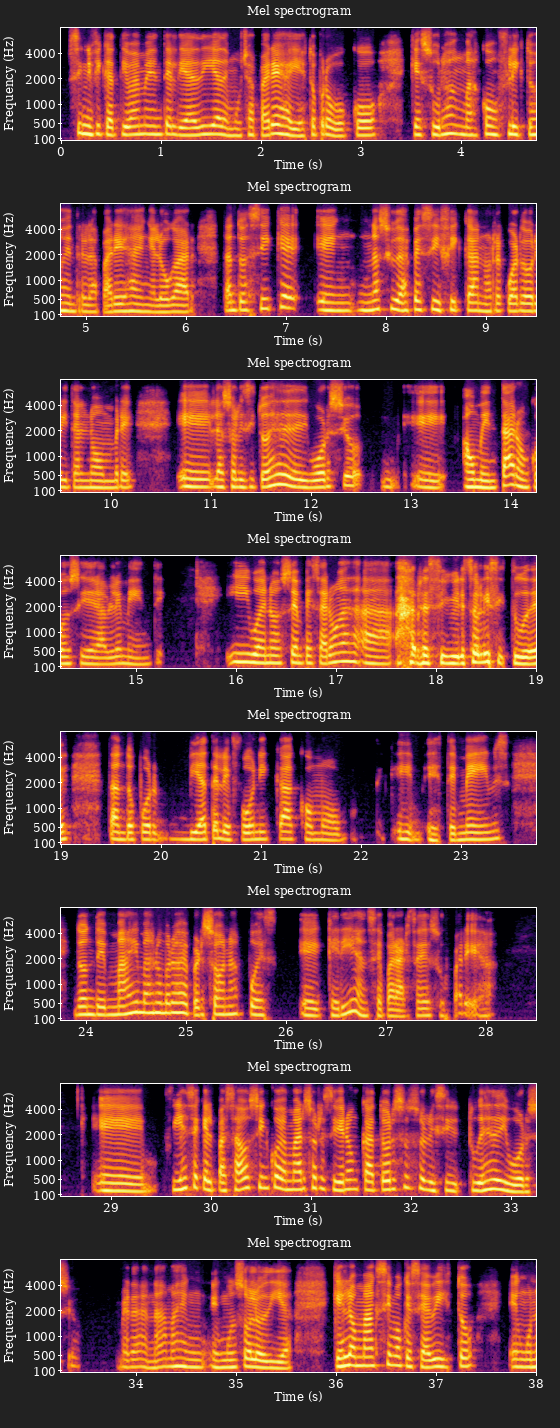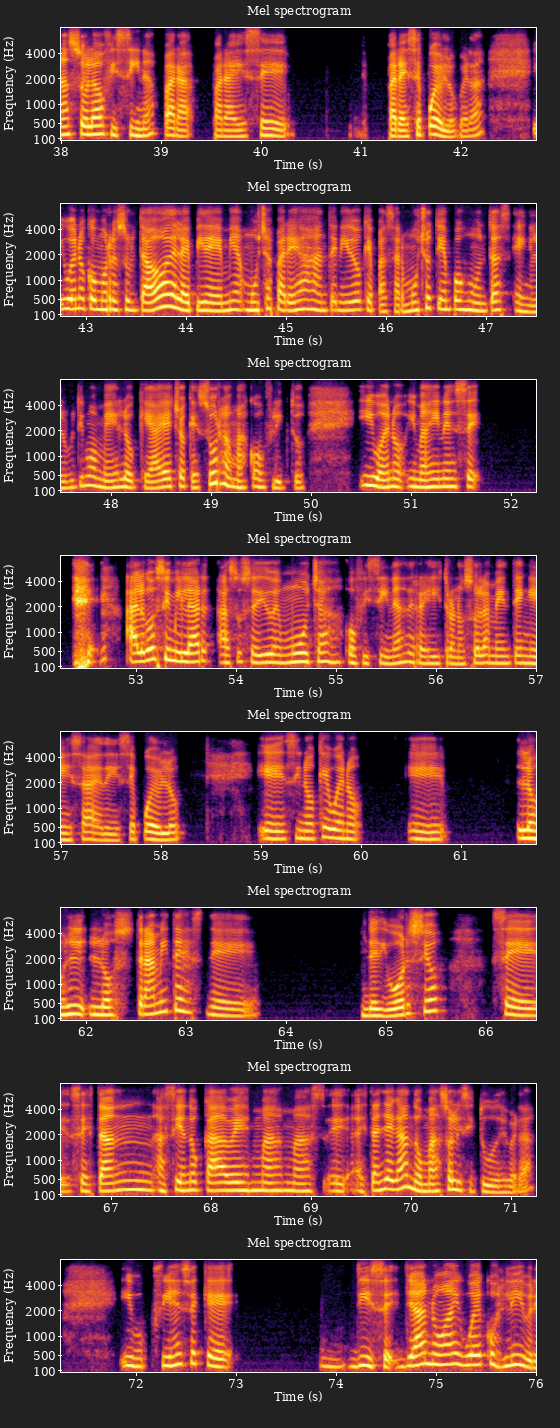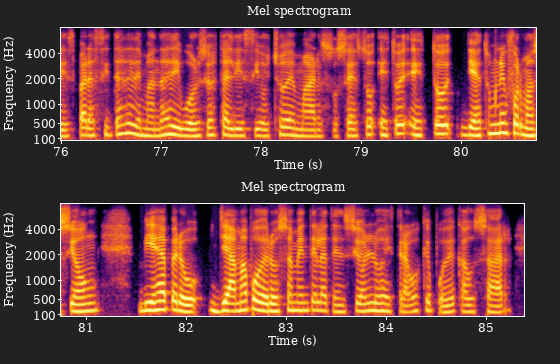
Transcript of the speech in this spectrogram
significativamente el día a día de muchas parejas y esto provocó que surjan más conflictos entre la pareja en el hogar. Tanto así que en una ciudad específica, no recuerdo ahorita el nombre, eh, las solicitudes de divorcio eh, aumentaron considerablemente. Y bueno, se empezaron a, recibir solicitudes tanto por vía telefónica como eh, este, mails, donde más y más números de personas pues querían separarse de sus parejas. Eh, fíjense que el pasado 5 de marzo recibieron 14 solicitudes de divorcio, ¿verdad? Nada más en, un solo día, que es lo máximo que se ha visto en una sola oficina para, para, ese, para ese pueblo, ¿verdad? Y bueno, como resultado de la epidemia, muchas parejas han tenido que pasar mucho tiempo juntas en el último mes, lo que ha hecho que surjan más conflictos. Y bueno, imagínense, algo similar ha sucedido en muchas oficinas de registro, no solamente en esa de ese pueblo, eh, sino que bueno, eh, los, los, trámites de, de divorcio se, están haciendo cada vez más, más, eh, están llegando más solicitudes, ¿verdad? Y fíjense que dice, ya no hay huecos libres para citas de demandas de divorcio hasta el 18 de marzo. O sea, esto, esto, esto ya es una información vieja, pero llama poderosamente la atención los estragos que puede causar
